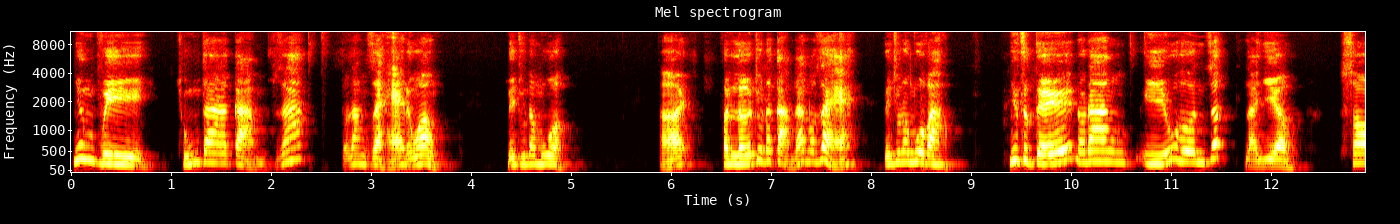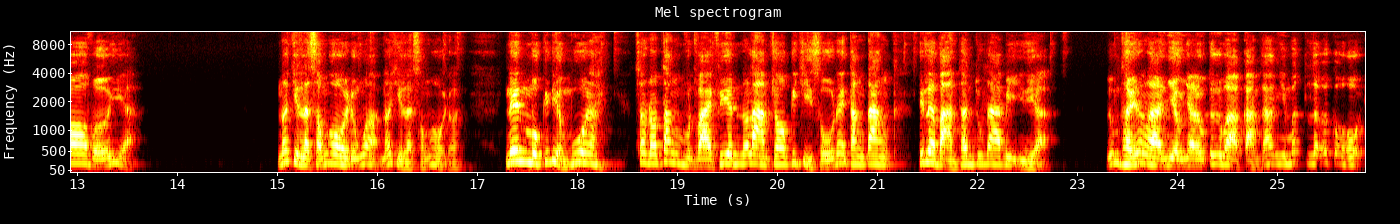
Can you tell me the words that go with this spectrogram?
Nhưng vì chúng ta cảm giác nó đang rẻ, đúng không? Nên chúng ta mua. Đấy, phần lớn chúng ta cảm giác nó rẻ, nên chúng ta mua vào. Nhưng thực tế nó đang yếu hơn rất là nhiều so với ạ? Nó chỉ là sóng hồi, đúng không ạ? Nó chỉ là sóng hồi thôi. Nên một cái điểm mua này sau đó tăng một vài phiên, nó làm cho cái chỉ số này tăng tăng. Thế là bản thân chúng ta bị gì ạ? Dũng thấy rằng là nhiều nhà đầu tư mà cảm giác như mất lỡ cơ hội,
